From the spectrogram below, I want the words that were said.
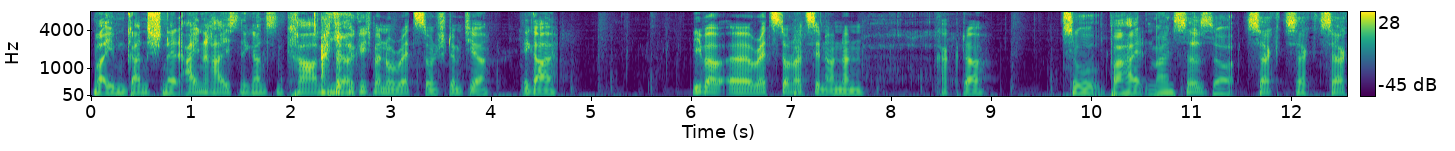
Mal eben ganz schnell einreißen, den ganzen Kram Ach, hier. dafür kriegt man nur Redstone, stimmt ja. Egal. Lieber äh, Redstone als den anderen Kack da. zu behalten, meinst du? So, zack, zack, zack.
